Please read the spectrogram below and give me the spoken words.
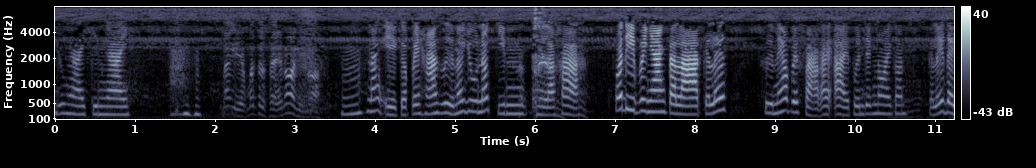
อยู่ง่ายกินง่ายนางเอกมันจะใส่น้อยนี่เนาะหืมนางเอกก็ไปหาซื้อเนาะอยู่เนาะกินนี่ละค่ะพอดีไปย่างตลาดก็เลยซื้อแนวไปฝากไอ้ายๆเพิ่นจักหน้อยก่อนก็เลยได้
